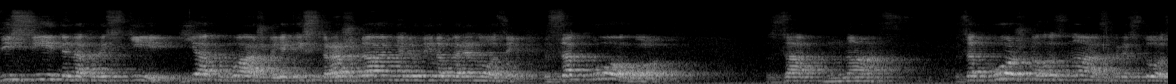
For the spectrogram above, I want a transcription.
вісіти на хресті, як важко, які страждання людина переносить. За кого? За нас. За кожного з нас Христос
